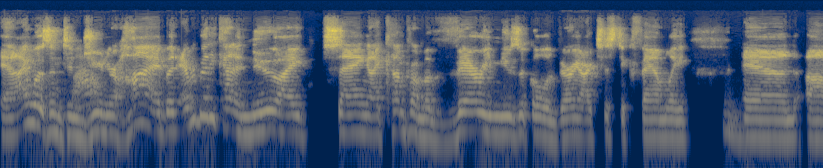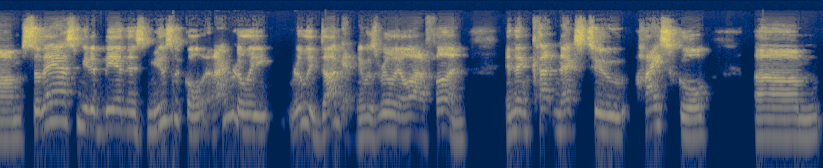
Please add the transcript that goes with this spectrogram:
and I wasn't in Wow. junior high, but everybody kind of knew I sang. I come from a very musical and very artistic family, Mhm. and um, so they asked me to be in this musical, and I really, really dug it. And It was really a lot of fun. And then cut next to high school. um,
